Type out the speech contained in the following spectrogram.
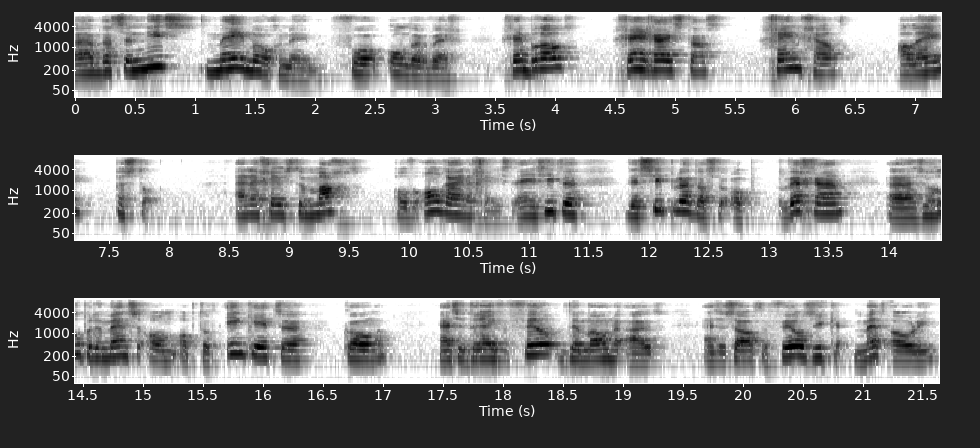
uh, dat ze niets mee mogen nemen voor onderweg. Geen brood, geen reistas, geen geld, alleen een stok. En hij geeft de macht over onreine geest. En je ziet de discipelen dat ze erop weggaan. Uh, ze roepen de mensen om op tot inkeer te komen. En ze dreven veel demonen uit. En ze zalfden veel zieken met olie.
